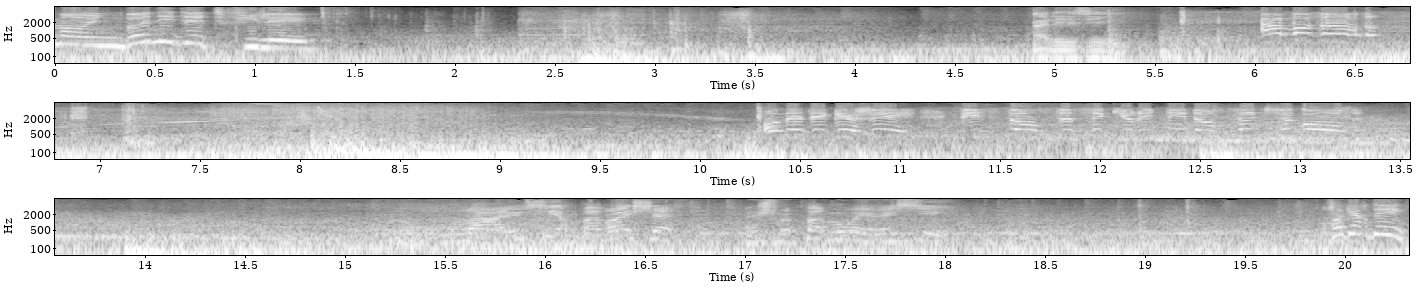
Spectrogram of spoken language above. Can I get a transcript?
Vraiment une bonne idée de filer. Allez-y. À vos ordres On est dégagé Distance de sécurité dans 5 secondes On va réussir, pas vrai, chef? Je veux pas mourir ici. Regardez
